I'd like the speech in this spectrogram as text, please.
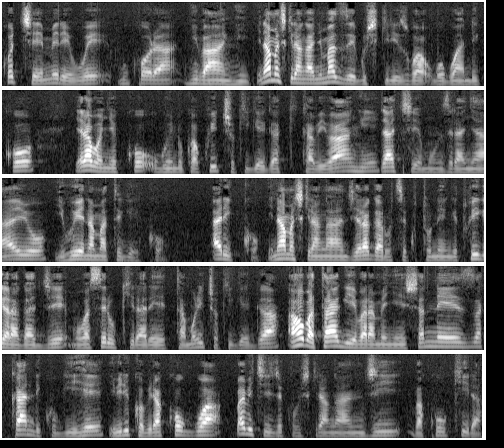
ko cemerewe gukora nk'ibanki inama shikiranganji imaze gushikirizwa ubwo rwandiko yarabonye ko uguhinduka kw'ico kigega kikaba banki byaciye mu nzira nyayo ihuye n'amategeko ariko inama shikiranganje yaragarutse ku tunenge twigaragaje mu baserukira leta muri ico kigega aho batagiye baramenyesha neza kandi ku gihe ibiriko birakogwa babicije ku bushikiranganji bakukira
